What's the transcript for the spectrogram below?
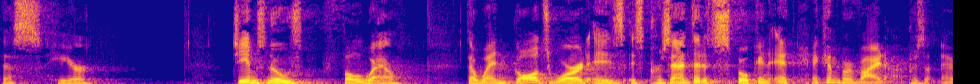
this here. James knows full well that when God's word is, is presented, it's spoken, it, it can provide, uh,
